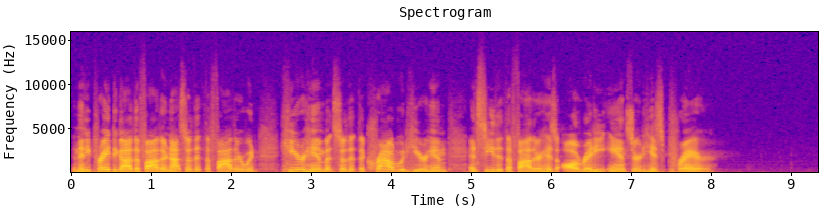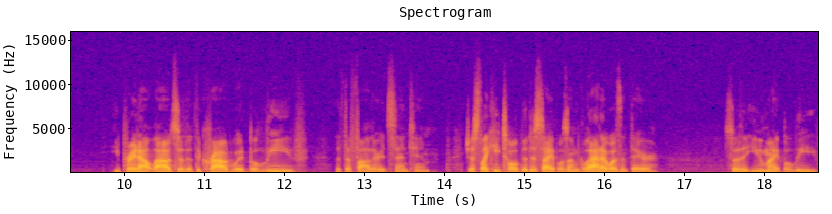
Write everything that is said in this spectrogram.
And then he prayed to God the Father, not so that the Father would hear him, but so that the crowd would hear him and see that the Father has already answered his prayer. He prayed out loud so that the crowd would believe that the Father had sent him. Just like he told the disciples, I'm glad I wasn't there so that you might believe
